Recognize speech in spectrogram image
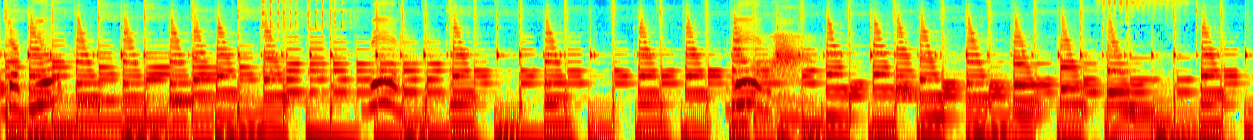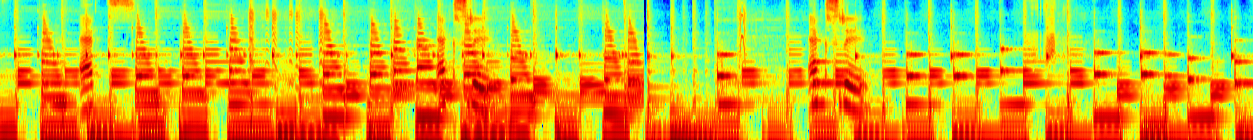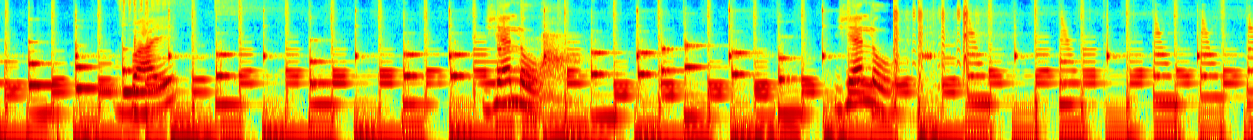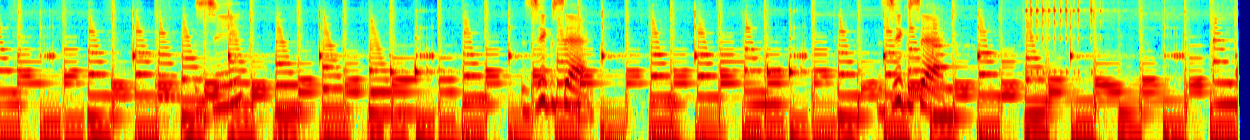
W. Whale X-ray. Y. Yellow. Yellow. Z. Zigzag. Zigzag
